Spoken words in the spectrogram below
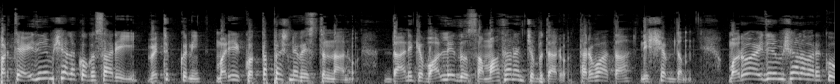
ప్రతి ఐదు నిమిషాలకు ఒకసారి వెతుక్కుని మరీ కొత్త ప్రశ్న వేస్తున్నాను. దానికి వాళ్ళేదో సమాధానం చెబుతారు. తరువాత నిశ్శబ్దం. మరో ఐదు నిమిషాల వరకు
